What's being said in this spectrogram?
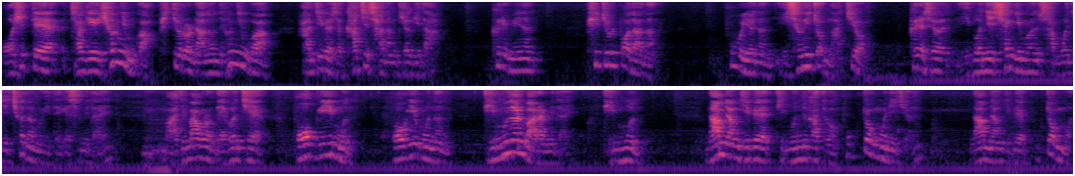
50대 자기의 형님과 핏줄을 나눈 형님과 한 집에서 같이 사는 격이다. 그러면은 핏줄보다는 부부연은 이성이 좀 낫지요. 그래서 2번이 생기문, 3번이 천어문이 되겠습니다. 마지막으로 네 번째 복위문. 복위문은 뒷문을 말합니다. 뒷문. 남양집의 뒷문 같은 건 북쪽문이죠. 남양집의 북쪽문.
